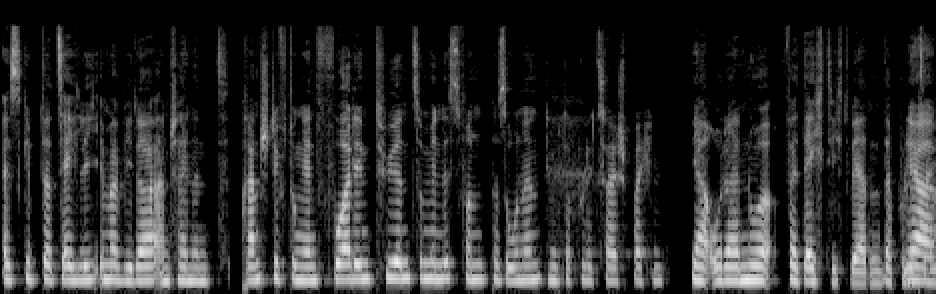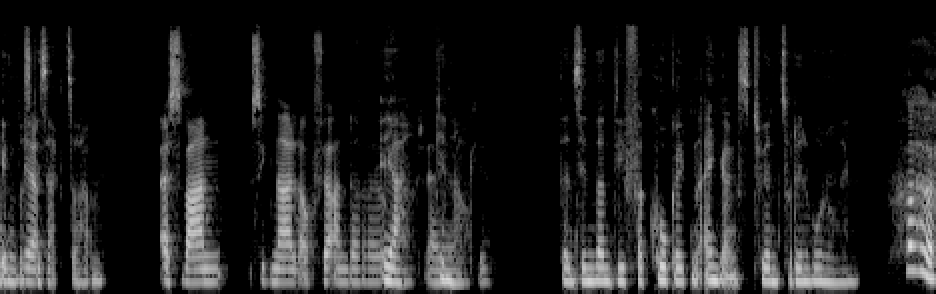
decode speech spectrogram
Es gibt tatsächlich immer wieder anscheinend Brandstiftungen vor den Türen zumindest von Personen. Die mit der Polizei sprechen. Ja, oder nur verdächtigt werden, der Polizei Ja, irgendwas ja. gesagt zu haben. Als Warnsignal auch für andere. Ja, und, genau. okay. Dann sind dann die verkokelten Eingangstüren zu den Wohnungen.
